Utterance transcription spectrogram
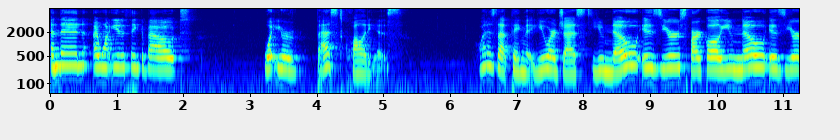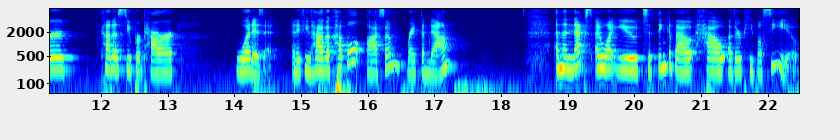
And then I want you to think about what your best quality is. What is that thing that you are just, you know, is your sparkle, you know, is your kind of superpower? What is it? And if you have a couple, awesome, write them down. And then next, I want you to think about how other people see you.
